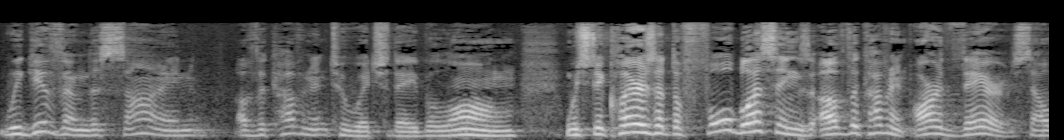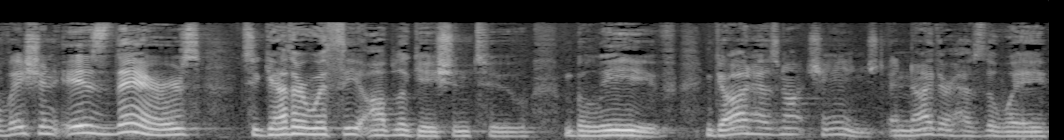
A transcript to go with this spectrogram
we give them the sign of the covenant to which they belong, which declares that the full blessings of the covenant are theirs. Salvation is theirs, together with the obligation to believe. God has not changed, and neither has the way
